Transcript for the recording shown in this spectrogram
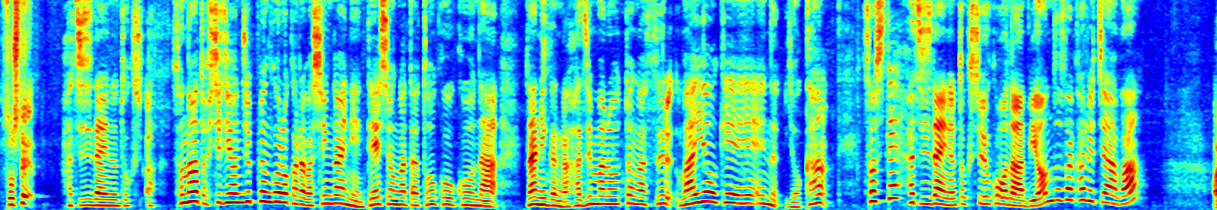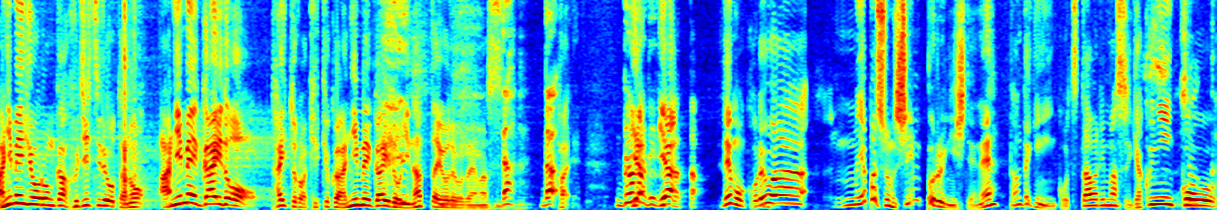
そして8時台の特集あその後7時40分頃からは新概念テーション型投稿コーナー何かが始まる音がする YOKAN 予感。そして8時台の特集コーナービヨンドザカルチャーは？アニメ評論家藤津亮太のアニメガイド。タイトルは結局アニメガイドになったようでございます。だだ、はい。だまで出ちゃった。いやでもこれはうんやっぱそのシンプルにしてね端的にこう伝わります。逆にそこう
